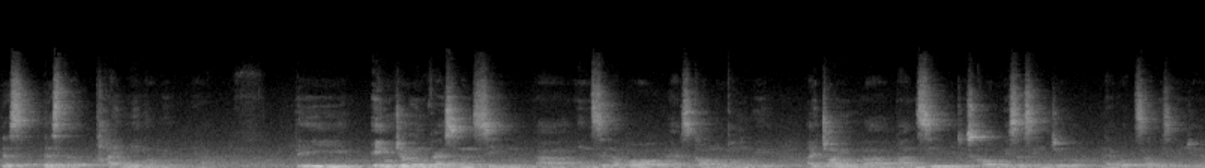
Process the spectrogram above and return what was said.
that's that's the timing of it. The angel investment scene uh, in Singapore has gone a long way. I joined uh, BANSEA, which is called Business Angel Network Southeast Asia,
